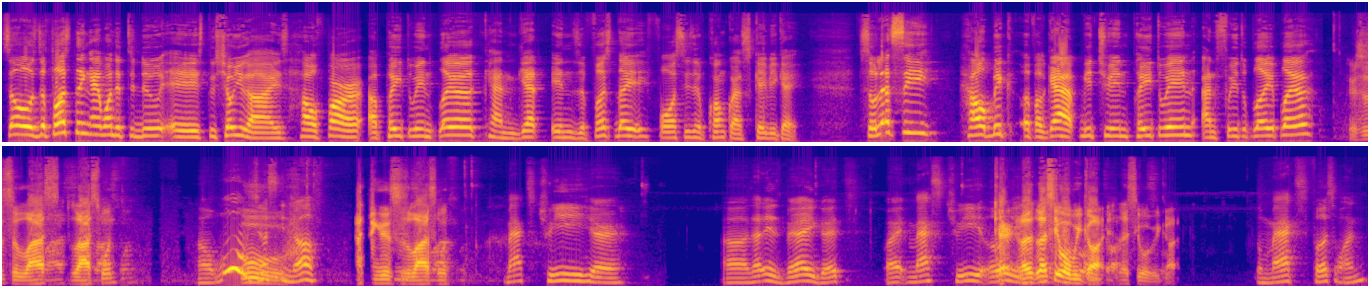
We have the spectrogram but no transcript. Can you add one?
So the first thing I wanted to do is to show you guys how far a pay-to-win player can get in the first day for Season of Conquest KVK. So let's see how big of a gap between pay-to-win and free-to-play player. Is this the last last one? Uh, woo, just enough. I think this is the last one. Max 3 here. Uh, that is very good. Right, max 3 Okay, let, us see what we got. Let's see what we got. So max first one.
